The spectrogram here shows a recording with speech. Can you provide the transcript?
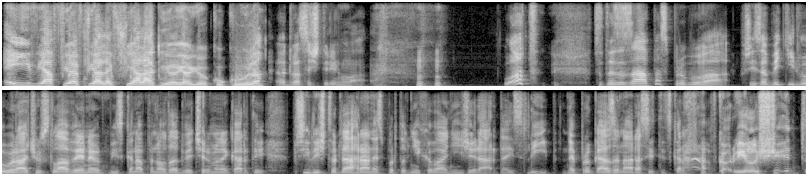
ej, via, fia, fiale, fiala, jo, jo, jo, kukul. 24-0. What? Co to je za zápas pro boha? Při zabití dvou hráčů Slávy neodpískaná penalta dvě červené karty, příliš tvrdá hra nesportovní chování, Gerard I sleep. Neprokázaná rasistická nadávka, real shit.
